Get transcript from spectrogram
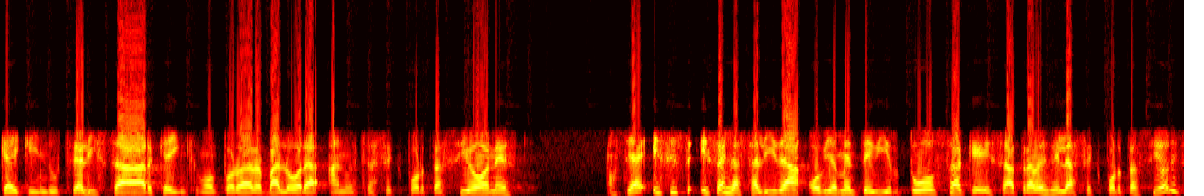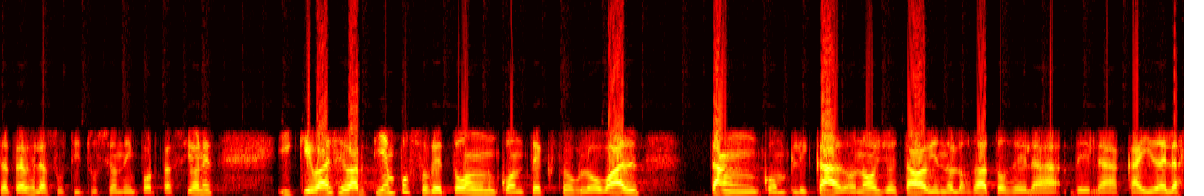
que hay que industrializar, que hay que incorporar valor a nuestras exportaciones. O sea, esa es, la salida obviamente virtuosa que es a través de las exportaciones, a través de la sustitución de importaciones y que va a llevar tiempo, sobre todo en un contexto global tan complicado, ¿no? Yo estaba viendo los datos de la, de la caída de las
